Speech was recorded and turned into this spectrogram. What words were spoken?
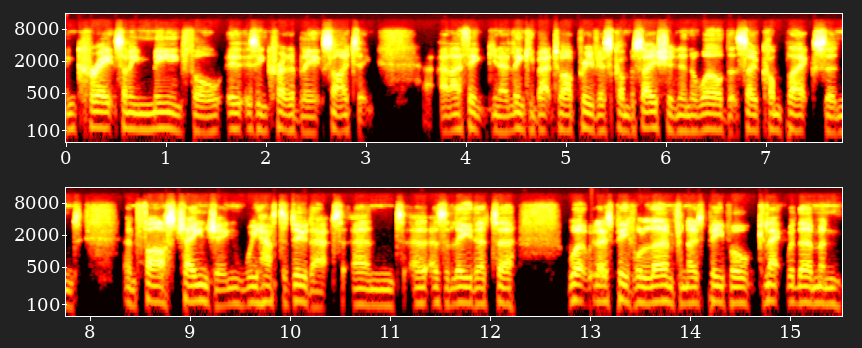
and create something meaningful is, is incredibly exciting. And I think, you know, linking back to our previous conversation in a world that's so complex and and fast changing, we have to do that. And uh, as a leader to work with those people, learn from those people, connect with them, and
